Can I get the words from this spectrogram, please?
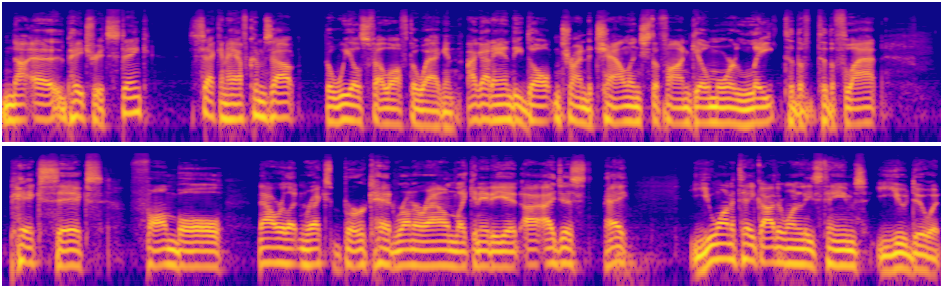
Not uh, Patriots stink. Second half comes out, the wheels fell off the wagon. I got Andy Dalton trying to challenge Stephon Gilmore late to the to the flat. Pick six, fumble. Now we're letting Rex Burkhead run around like an idiot. I, I just hey, you want to take either one of these teams, you do it.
